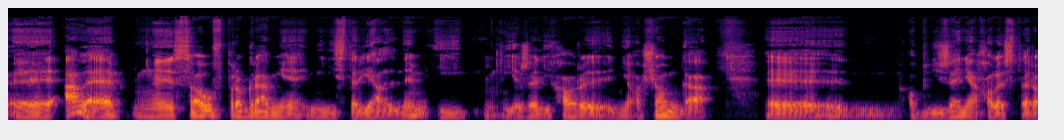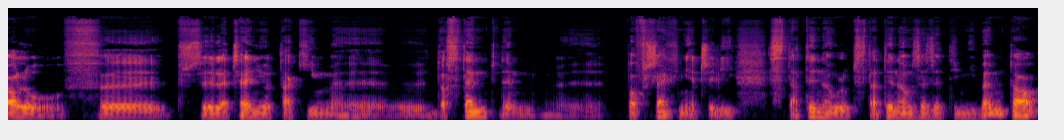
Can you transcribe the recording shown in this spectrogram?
e, ale są w programie ministerialnym i jeżeli chory nie osiąga obniżenia cholesterolu w, przy leczeniu takim e, dostępnym e, powszechnie, czyli statyną lub statyną z ezetymibem, to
